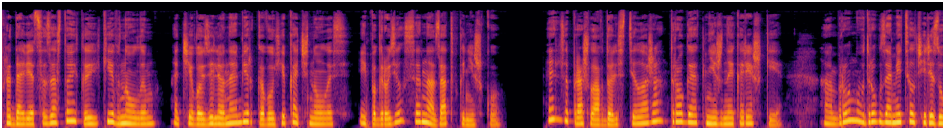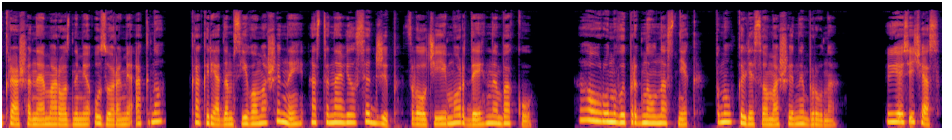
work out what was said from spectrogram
Продавец за стойкой кивнул им, отчего зеленая бирка в ухе качнулась и погрузился назад в книжку. Эльза прошла вдоль стеллажа, трогая книжные корешки. А Брун вдруг заметил через украшенное морозными узорами окно как рядом с его машиной остановился джип с волчьей мордой на боку. Аурун выпрыгнул на снег, пнул колесо машины Бруна. «Я сейчас»,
